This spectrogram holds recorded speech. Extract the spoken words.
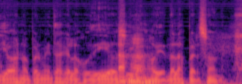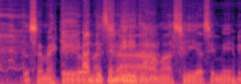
Dios no permita que los judíos sigan jodiendo a las personas. Entonces me escribió una chama así, así mismo.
